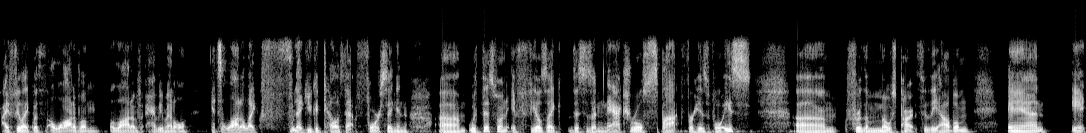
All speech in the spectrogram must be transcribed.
I feel like with a lot of them, a lot of heavy metal, it's a lot of like f- like you could tell it's that forcing and um with this one it feels like this is a natural spot for his voice um for the most part through the album and it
